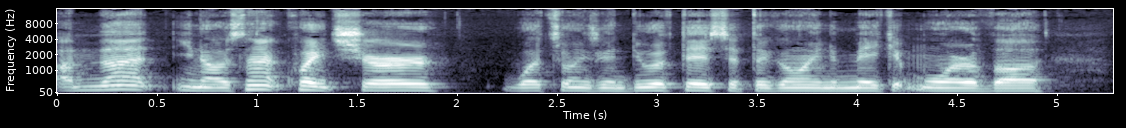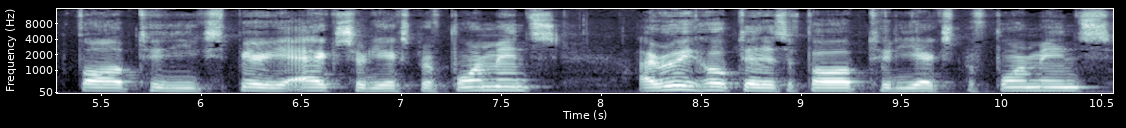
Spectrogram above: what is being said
I'm not, you know, it's not quite sure what Sony's going to do with this. If they're going to make it more of a follow-up to the Xperia X or the X Performance. I really hope that it's a follow-up to the X Performance.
